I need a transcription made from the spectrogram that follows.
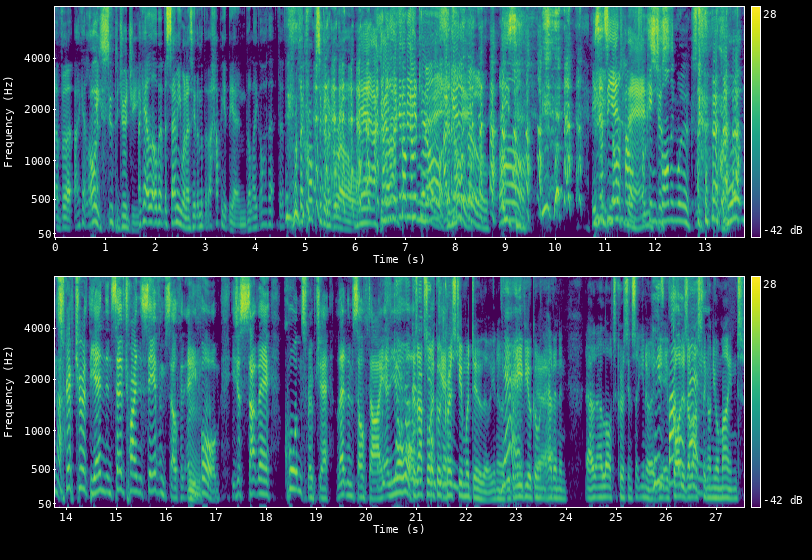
of a. I get a little. Oh, bit- he's super judgy. I get a little bit of a semi when I see them that they're happy at the end. They're like, oh, the, the, the crops are going to grow. Yeah, I You kind know, of they're going to be Fucking okay. not. I They're get not, it. though. Oh, He's at the not end how there, and fucking he's just farming works. quoting scripture at the end instead of trying to save himself in Hmm. any form. He just sat there quoting scripture, letting himself die, and you know what? Because that's what a good Christian would do, though. You know, if you Yeah. believe you're going to heaven, and uh, a lot of Christians say, you know, if, His if God is the last then- thing on your mind,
